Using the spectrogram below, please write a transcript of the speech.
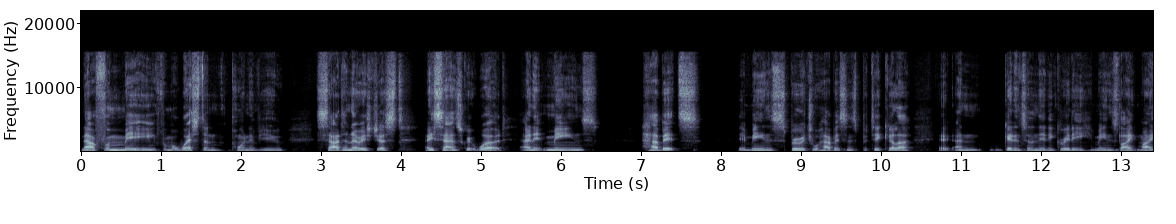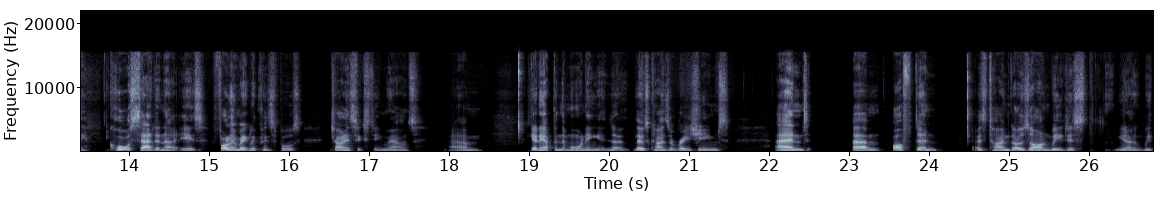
Now, from me, from a Western point of view, sadhana is just a Sanskrit word and it means habits, it means spiritual habits in particular. It, and get into the nitty gritty, means like my core sadhana is following regular principles, chanting 16 rounds, um, getting up in the morning, you know, those kinds of regimes. And um, often, as time goes on, we just, you know, we,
